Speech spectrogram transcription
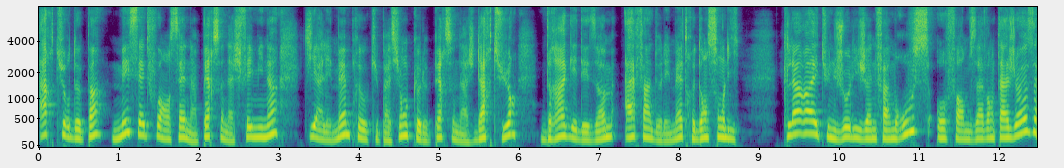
Arthur Depin met cette fois en scène un personnage féminin qui a les mêmes préoccupations que le personnage d'Arthur, draguer des hommes afin de les mettre dans son lit. Clara est une jolie jeune femme rousse, aux formes avantageuses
